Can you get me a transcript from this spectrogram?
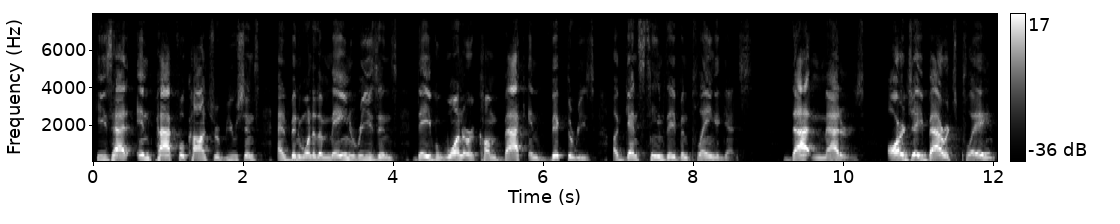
He's had impactful contributions and been one of the main reasons they've won or come back in victories against teams they've been playing against. That matters. RJ Barrett's play,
